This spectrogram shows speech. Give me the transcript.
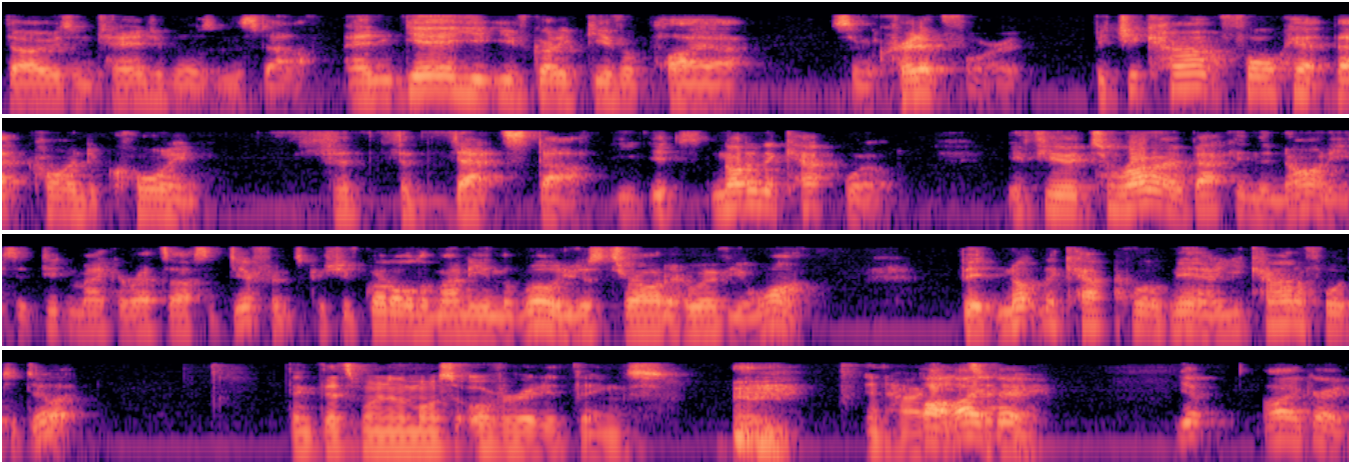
those intangibles and stuff. And yeah, you, you've got to give a player some credit for it, but you can't fork out that kind of coin for, for that stuff. It's not in a cap world. If you're Toronto back in the 90s, it didn't make a rat's ass of difference because you've got all the money in the world. You just throw it at whoever you want. But not in the cap world now. You can't afford to do it. I think that's one of the most overrated things in hockey oh, today. Agree. Yep, I agree.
